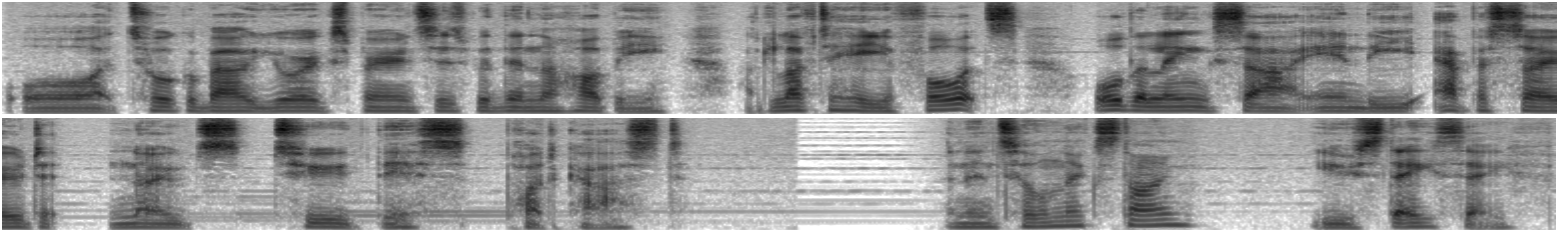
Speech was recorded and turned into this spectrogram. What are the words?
or talk about your experiences within the hobby. I'd love to hear your thoughts. All the links are in the episode notes to this podcast. And until next time, you stay safe.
